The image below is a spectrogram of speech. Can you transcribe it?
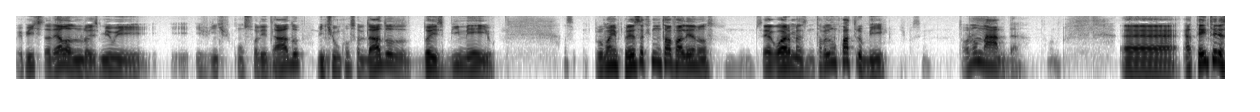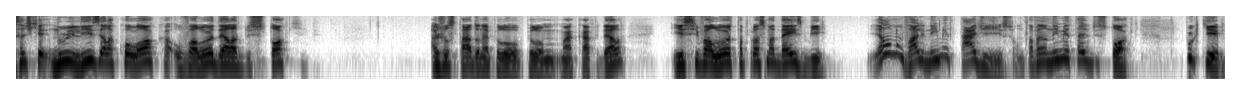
EBITDA dela no 2020 consolidado, 21 consolidado, 2 bi. Para uma empresa que não está valendo, não sei agora, mas não está valendo 4 bi. Não está valendo nada. É, é até interessante que no release ela coloca o valor dela do estoque ajustado né, pelo, pelo markup dela, e esse valor está próximo a 10 bi. E ela não vale nem metade disso, ela não está valendo nem metade do estoque. Por quê?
